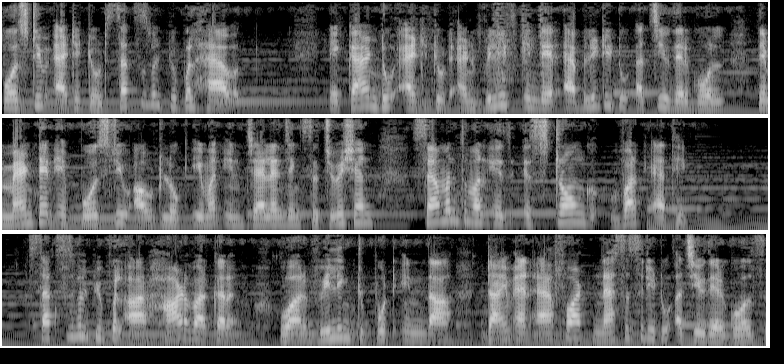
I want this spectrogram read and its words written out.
positive attitude. Successful people have a can do attitude and belief in their ability to achieve their goal. They maintain a positive outlook even in challenging situations. Seventh one is a strong work ethic. Successful people are hard workers who are willing to put in the time and effort necessary to achieve their goals.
